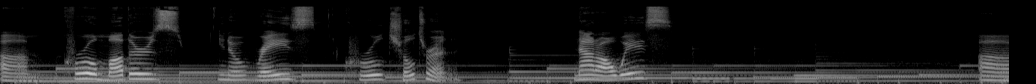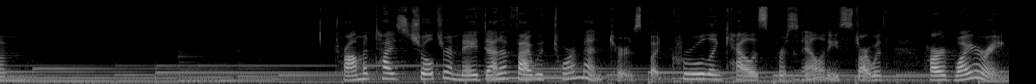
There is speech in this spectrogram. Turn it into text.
Um, cruel mothers, you know, raise cruel children. Not always. Um, traumatized children may identify with tormentors, but cruel and callous personalities start with hard wiring.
